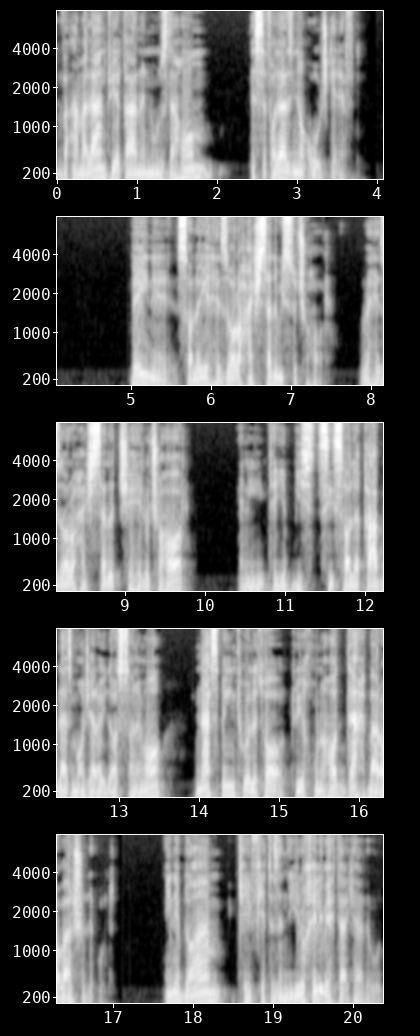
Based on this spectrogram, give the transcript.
و عملا توی قرن 19 هم استفاده از اینا اوج گرفت. بین سالهای 1824 و 1844 یعنی طی 20 سی سال قبل از ماجرای داستان ما نصب این توالت ها توی خونه ها ده برابر شده بود. این ابداع هم کیفیت زندگی رو خیلی بهتر کرده بود.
